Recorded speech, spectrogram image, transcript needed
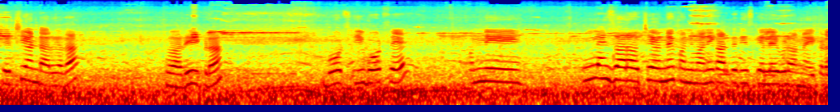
చర్చి అంటారు కదా. సో అది ఇక్కడ. బోట్స్ ఈ బోట్సే కొన్ని ఫ్రీ లైన్స్ ద్వారా వచ్చే ఉన్నాయి కొన్ని మనీ కడితే తీసుకెళ్ళేవి కూడా ఉన్నాయి ఇక్కడ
